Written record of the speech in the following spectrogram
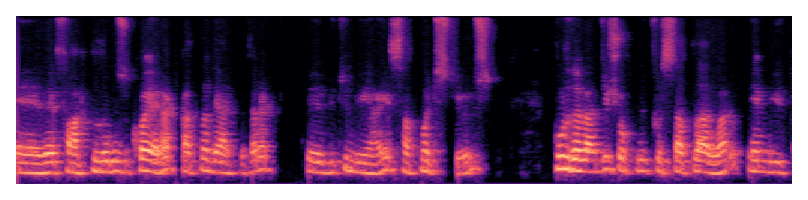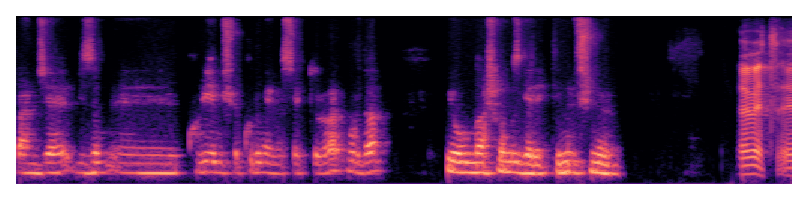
e, ve farklılığımızı koyarak katma değer katarak e, bütün dünyayı satmak istiyoruz. Burada bence çok büyük fırsatlar var. En büyük bence bizim e, kuru yemiş ve kuru meyve sektörü var. Burada yoğunlaşmamız gerektiğini düşünüyorum. Evet, e,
